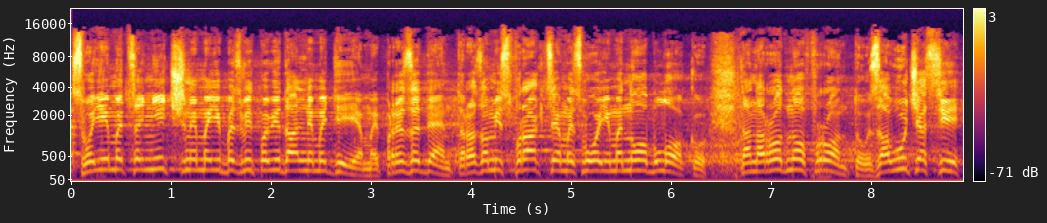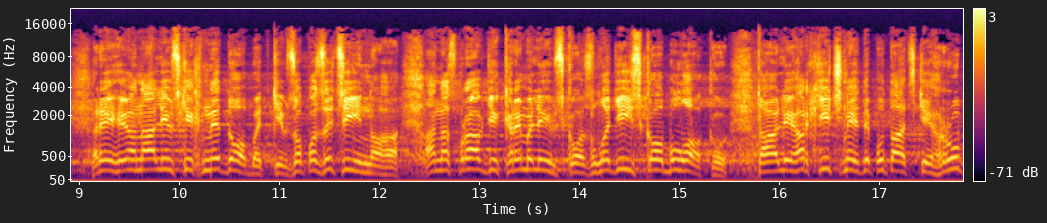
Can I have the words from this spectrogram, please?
Своїми цинічними і безвідповідальними діями Президент разом із фракціями свого іменного блоку та "Народного фронту" за участі регіоналівських недобитків з опозиційного, а насправді кремлівського злодійського блоку та олігархічних депутатських груп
